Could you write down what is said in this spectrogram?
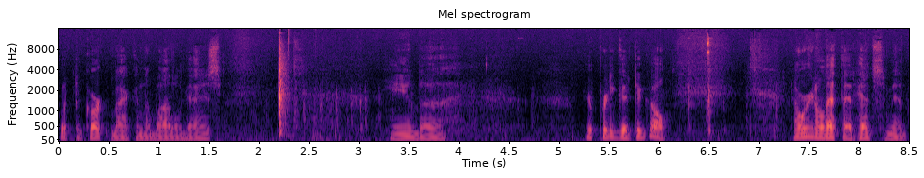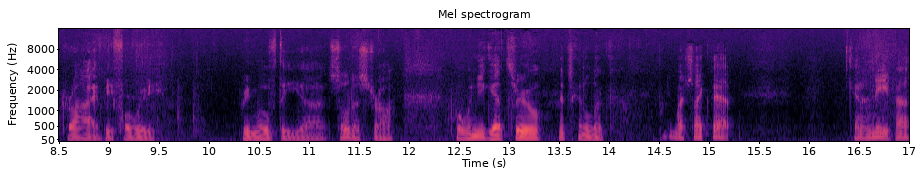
Put the cork back in the bottle, guys. And uh, you're pretty good to go. Now we're going to let that head cement dry before we remove the uh, soda straw. But when you get through, it's going to look pretty much like that. Kind of neat, huh?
